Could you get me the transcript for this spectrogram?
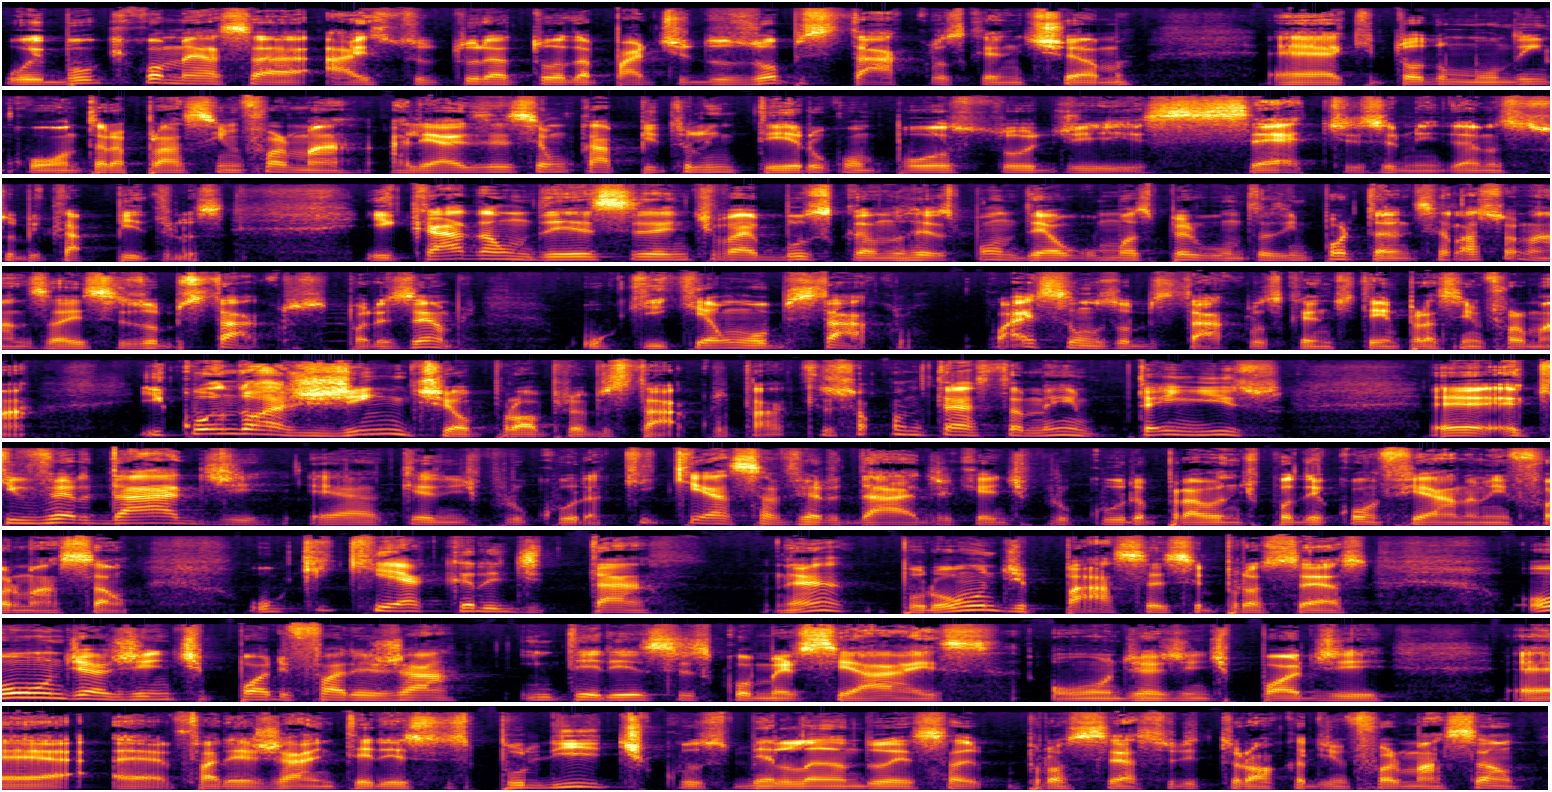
O e-book começa a estrutura toda a partir dos obstáculos que a gente chama, é, que todo mundo encontra para se informar. Aliás, esse é um capítulo inteiro composto de sete, se não me engano, subcapítulos. E cada um desses a gente vai buscando responder algumas perguntas importantes relacionadas a esses obstáculos. Por exemplo, o que, que é um obstáculo? Quais são os obstáculos que a gente tem para se informar? E quando a gente é o próprio obstáculo, tá? Que isso acontece também, tem isso. É, é que verdade é a que a gente procura? O que, que é essa verdade que a gente procura para a gente poder confiar numa informação? O que, que é acreditar? Né? Por onde passa esse processo? Onde a gente pode farejar interesses comerciais, onde a gente pode é, é, farejar interesses políticos, melando esse processo de troca de informação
